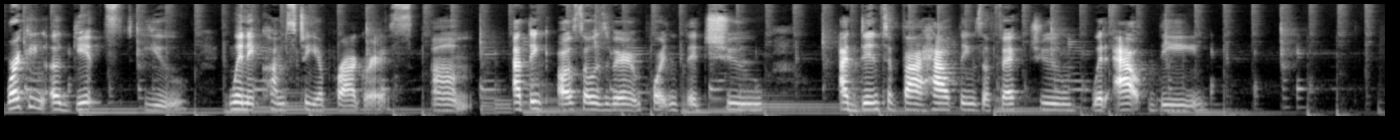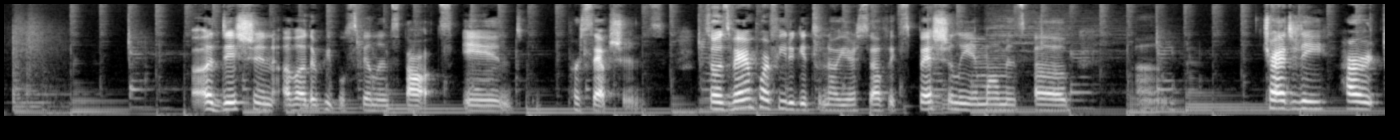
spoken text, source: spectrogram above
working against you when it comes to your progress. Um, I think also it's very important that you identify how things affect you without the addition of other people's feelings, thoughts, and perceptions. So it's very important for you to get to know yourself, especially in moments of um, tragedy, hurt,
